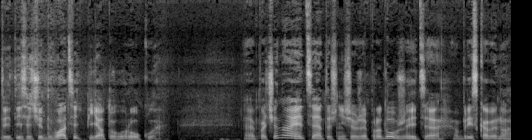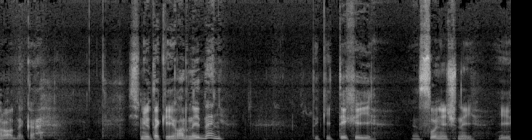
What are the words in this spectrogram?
2025 року. Е, Починається, точніше вже продовжується обрізка виноградника. Сьогодні такий гарний день, такий тихий, сонячний і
